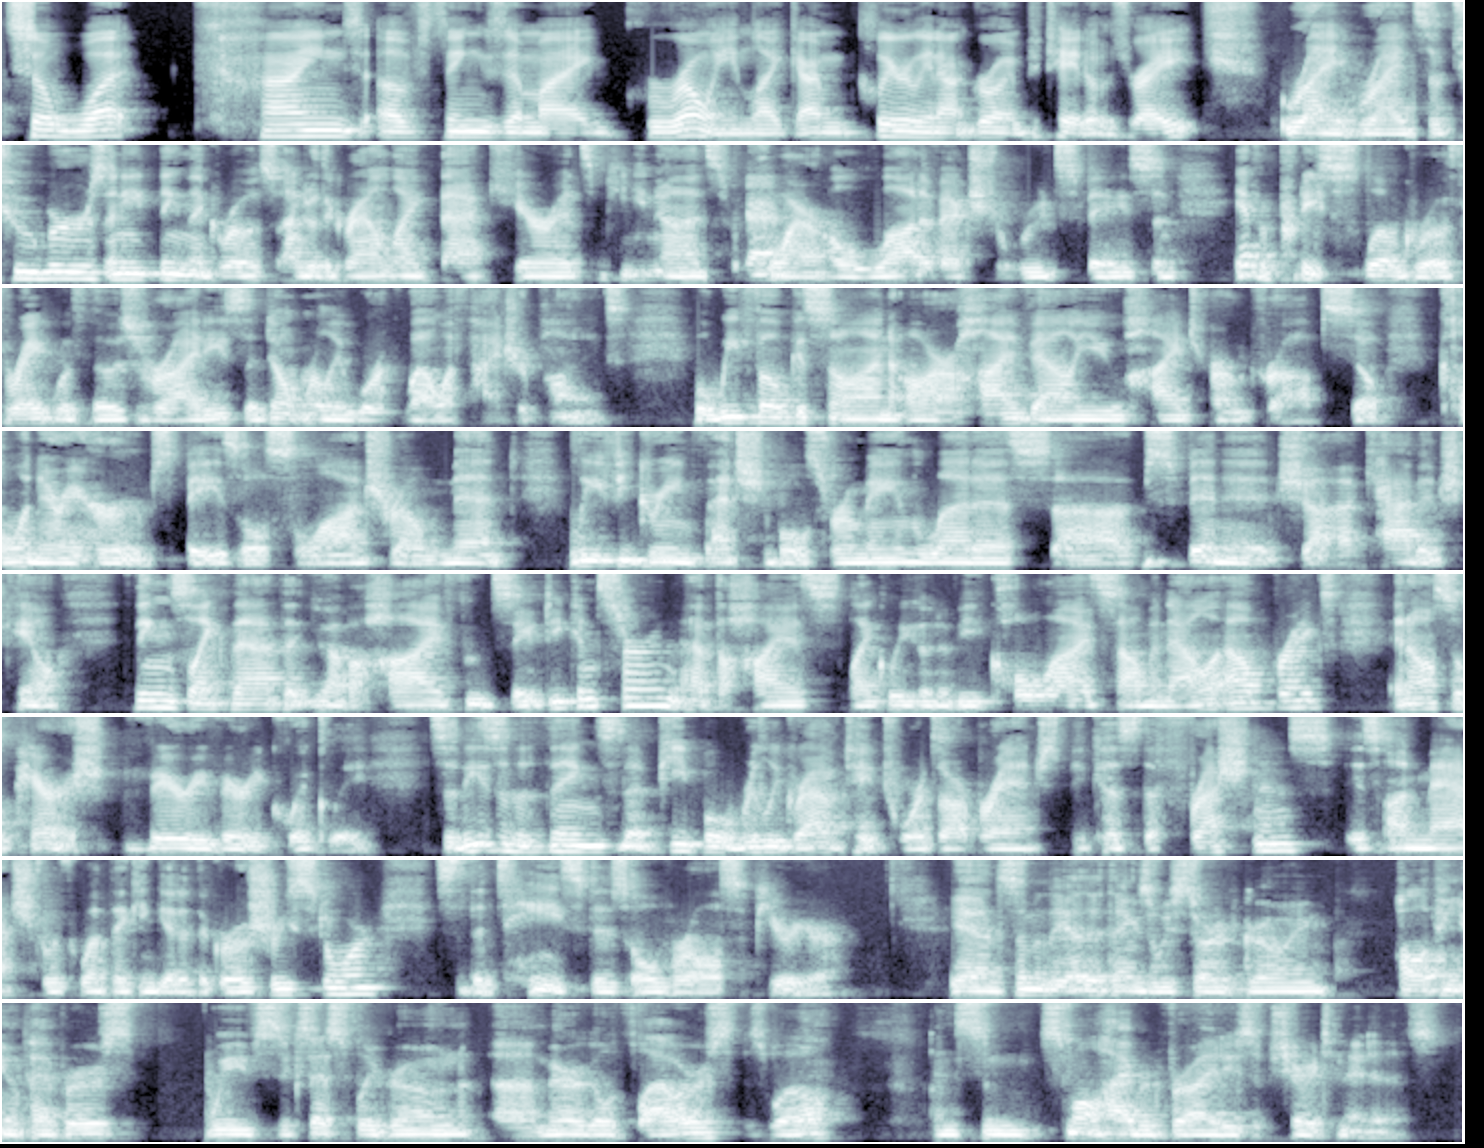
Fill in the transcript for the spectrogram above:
So, what kinds of things am I growing? Like, I'm clearly not growing potatoes, right? Right, right. So, tubers, anything that grows under the ground like that, carrots, peanuts, require a lot of extra root space. And you have a pretty slow growth rate with those varieties that don't really work well with hydroponics. What we focus on are high value, high term crops. So culinary herbs, basil, cilantro, mint, leafy green vegetables, romaine lettuce, uh, spinach, uh, cabbage, kale, things like that, that you have a high food safety concern, have the highest likelihood of E. coli, salmonella outbreaks, and also perish very, very quickly. So these are the things that people really gravitate towards our branch because the freshness is unmatched with what they can get at the grocery store. So the taste is overall superior. Yeah, and some of the other things we started growing, jalapeno peppers. We've successfully grown uh, marigold flowers as well, and some small hybrid varieties of cherry tomatoes.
